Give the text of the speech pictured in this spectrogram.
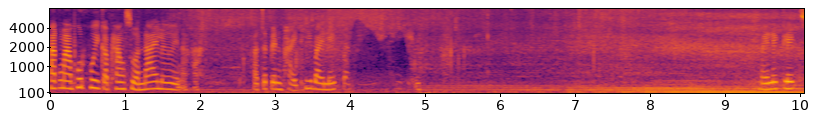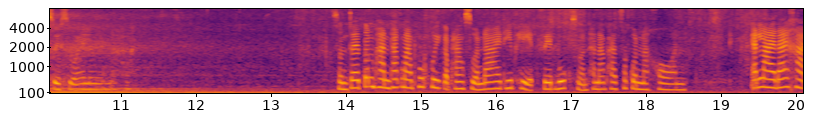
ทักมาพูดคุยกับทางสวนได้เลยนะคะก็จะเป็นไผ่ที่ใบเล็กแบบใบเล็กๆ สวยๆ เลยนะ สนใจต้นพันธุ์ทักมาพูดคุยกับทางสวนได้ที่เพจ Facebook สวนธนพัฒน์สกลนคร แอดไลน์ได้ค่ะ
